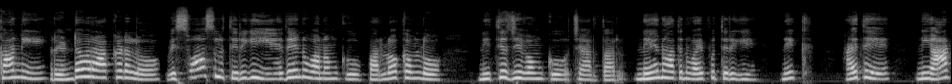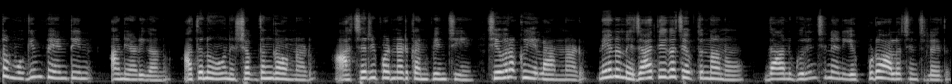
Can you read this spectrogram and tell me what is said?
కానీ రెండవ రాకడలో విశ్వాసులు తిరిగి ఏదేను వనంకు పరలోకంలో నిత్య జీవంకు చేరతారు. నేను అతని వైపు తిరిగి నిక్ అయితే నీ ఆట ముగింపేంటి అని అడిగాను. అతను నిశ్శబ్దంగా ఉన్నాడు. ఆశ్చర్యపడినట్టు కనిపించి చివరకు ఇలా అన్నాడు. నేను నిజాయితీగా చెప్తున్నాను దాని గురించి నేను ఎప్పుడూ ఆలోచించలేదు.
